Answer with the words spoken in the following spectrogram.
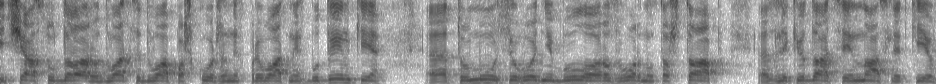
під час удару 22 пошкоджених приватних будинки. Е, Тому сьогодні було розгорнуто штаб е, з ліквідації наслідків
